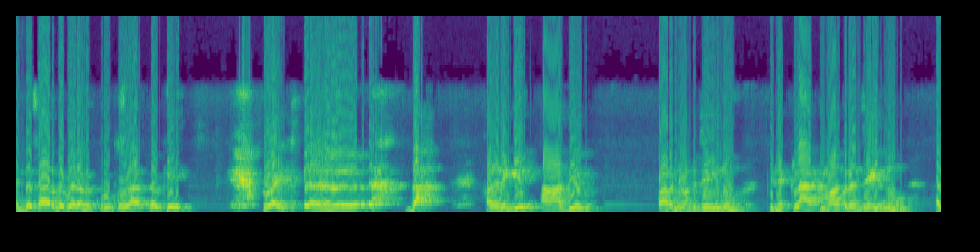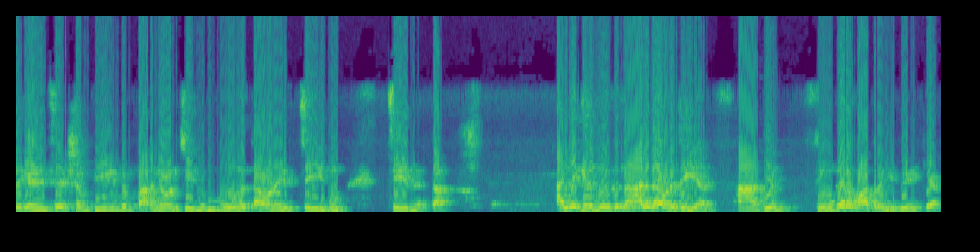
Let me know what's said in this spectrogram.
എന്റെ സാറിന്റെ പേരാണ് കുറുപ്പ് സാർ. ഓക്കെ റൈറ്റ് ദാ അങ്ങനെയെങ്കിൽ ആദ്യം പറഞ്ഞുകൊണ്ട് ചെയ്യുന്നു പിന്നെ ക്ലാപ്പ് മാത്രം ചെയ്യുന്നു അത് കഴിഞ്ഞ ശേഷം വീണ്ടും പറഞ്ഞുകൊണ്ട് ചെയ്യുന്നു. മൂന്ന് തവണ ഇത് ചെയ്യുന്നു ചെയ്ത് നിർത്താം അല്ലെങ്കിൽ നിങ്ങൾക്ക് നാല് തവണ ചെയ്യാം. ആദ്യം സിംഗർ മാത്രം ഉപയോഗിക്കാം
